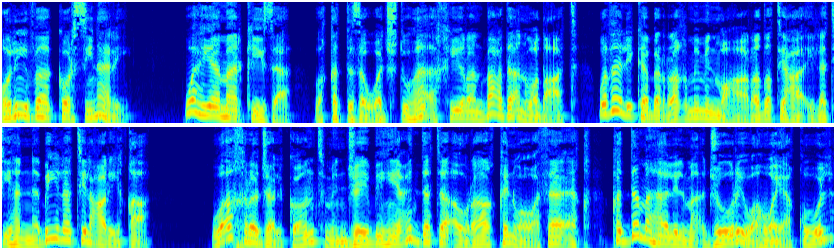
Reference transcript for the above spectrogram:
أوليفا كورسيناري وهي ماركيزا وقد تزوجتها أخيرا بعد أن وضعت وذلك بالرغم من معارضة عائلتها النبيلة العريقة. وأخرج الكونت من جيبه عدة أوراق ووثائق قدمها للماجور وهو يقول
